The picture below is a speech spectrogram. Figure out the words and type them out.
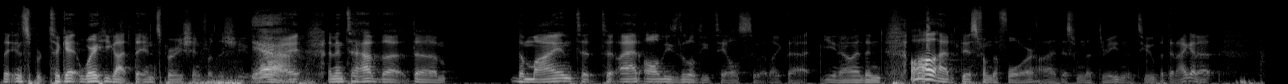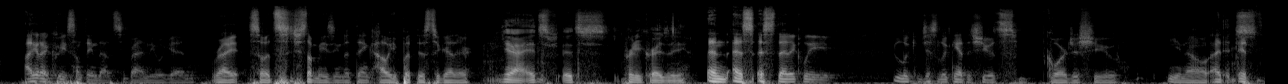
the insp- to get where he got the inspiration for the shoe. Yeah. right? and then to have the the the mind to, to add all these little details to it like that, you know, and then oh, I'll add this from the four, I'll add this from the three and the two, but then I gotta I gotta create something that's brand new again, right? So it's just amazing to think how he put this together, Yeah, it's it's pretty crazy. and as aesthetically, looking just looking at the shoe, it's a gorgeous shoe, you know. It's it's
